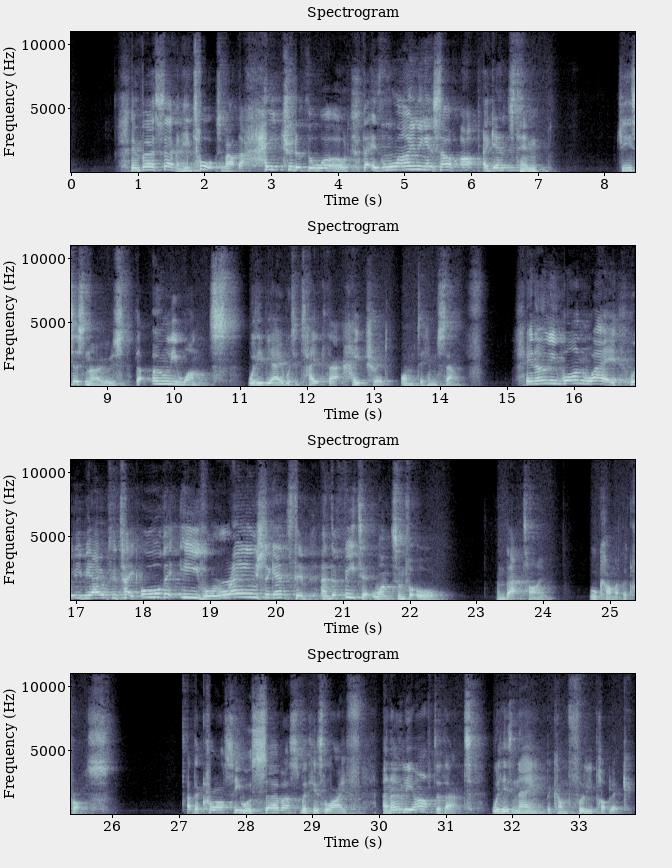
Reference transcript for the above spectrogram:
In verse 7, he talks about the hatred of the world that is lining itself up against him. Jesus knows that only once will he be able to take that hatred onto himself. In only one way will he be able to take all the evil ranged against him and defeat it once and for all. And that time will come at the cross. At the cross, he will serve us with his life and only after that will his name become fully public,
